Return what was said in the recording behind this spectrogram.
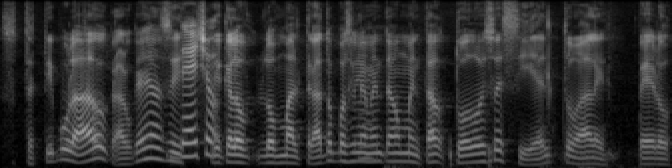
eso está estipulado, claro que es así. De hecho- y que los, los maltratos posiblemente han aumentado. Todo eso es cierto, Alex, pero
